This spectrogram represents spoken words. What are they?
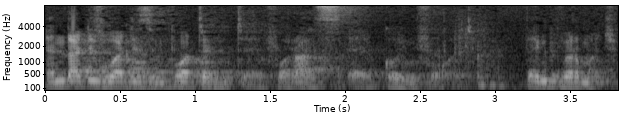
and that is what is important uh, for us uh, going forward. Thank you very much.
